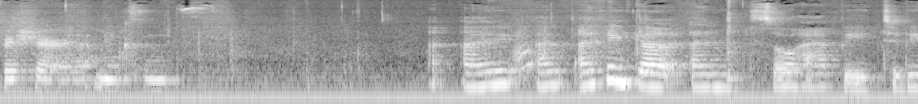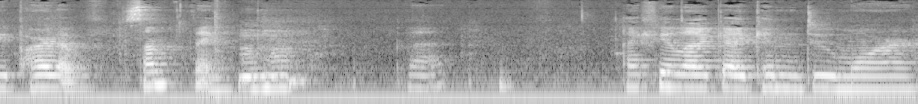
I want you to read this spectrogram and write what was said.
For sure, that makes sense. I, I, I think uh, I'm so happy to be part of something Mm-hmm. that I feel like I can do more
